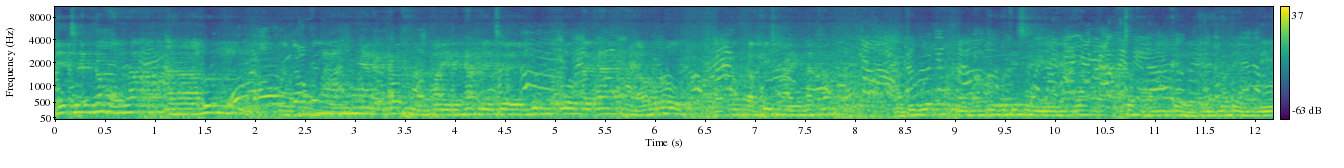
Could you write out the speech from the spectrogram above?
เรียนเชิญครับผมครับรุ่นแม่นะครับผ่านไปนะครับเรียนเชิญรุ่นร่วมเลยครับถ่ายรูปนะครับกับพี่ชัยนะครับพี่วุฒินะครับพี่วุฒิชัยนะครับเจ้าของเกิดนะครับในวันนี้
